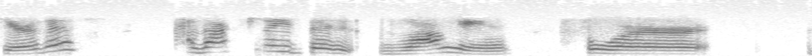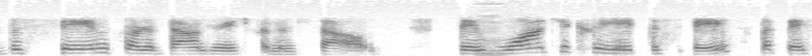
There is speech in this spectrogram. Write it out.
hear this have actually been longing for the same sort of boundaries for themselves. They mm. want to create the space, but they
